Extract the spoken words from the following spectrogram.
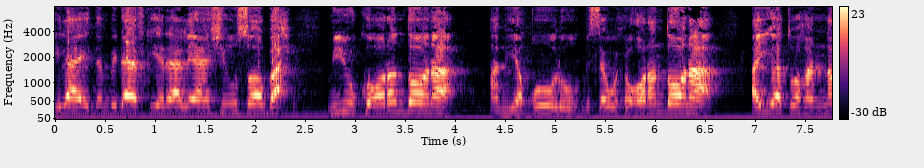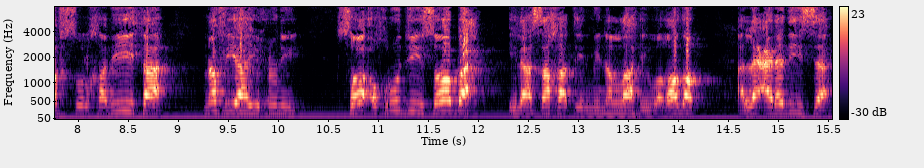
ilaahay dembi dhaafkiiyo raalli aanshi u soo bax miyuu ku odhan doonaa? Am yaquulu mise wuxuu odhan doonaa ayatuha nafsu alkhabiitha naf yahay xuni ukhrujii soo bax ilaa sakhatin min allahi wa gadab alle cadhadiisa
